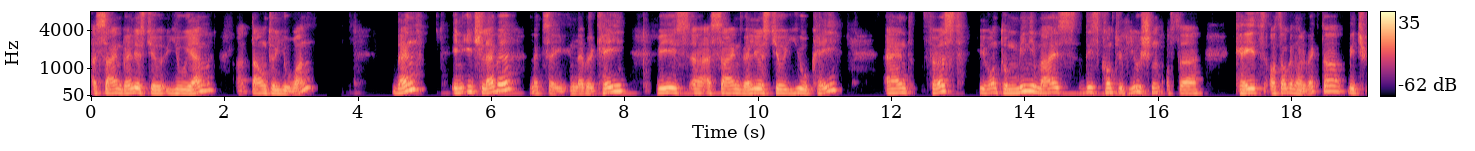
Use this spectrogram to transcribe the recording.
assign values to UEM uh, down to U1. Then in each level, let's say in level K, we uh, assign values to UK. And first, we want to minimize this contribution of the kth orthogonal vector, which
